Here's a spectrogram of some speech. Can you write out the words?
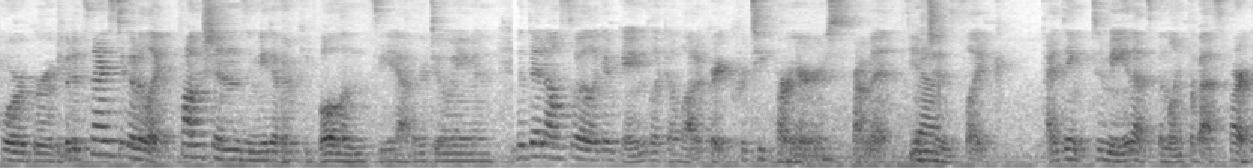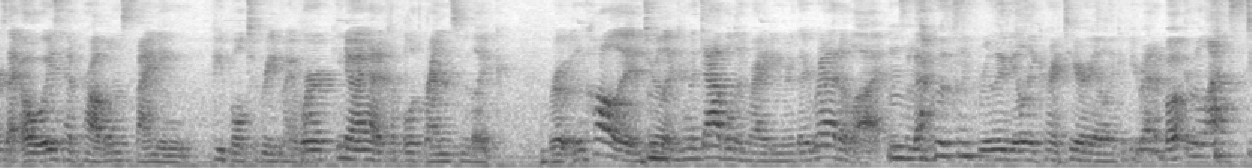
core group, but it's nice to go to like functions and meet other people and see how they're doing. And but then also like I've gained like a lot of great critique partners from it, Yeah. which is like I think to me that's been like the best part because I always had problems finding people to read my work. You know, I had a couple of friends who like wrote in college or like Mm-hmm. kind of dabbled in writing or they read a lot. And so that was like really the only criteria. Like if you read a book in the last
